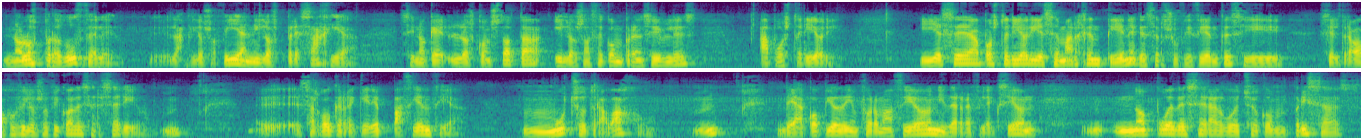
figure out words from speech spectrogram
No los produce eh, la filosofía ni los presagia, sino que los constata y los hace comprensibles a posteriori. Y ese a posteriori, ese margen, tiene que ser suficiente si, si el trabajo filosófico ha de ser serio. Es algo que requiere paciencia, mucho trabajo, de acopio de información y de reflexión. No puede ser algo hecho con prisas.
